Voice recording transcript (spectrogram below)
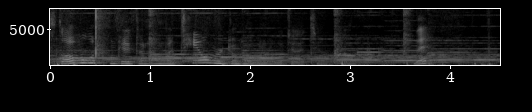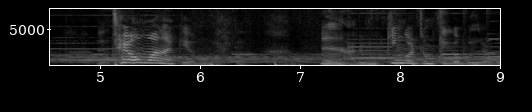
써보고 싶은 캐릭터를 한번 체험을 좀 해보려고 제가 지금. 네? 네, 체험만 할게요, 씨. 네, 아주 웃긴 걸 좀 찍어보려고.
